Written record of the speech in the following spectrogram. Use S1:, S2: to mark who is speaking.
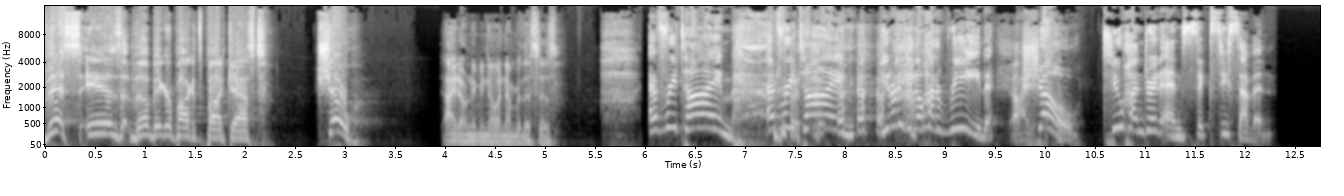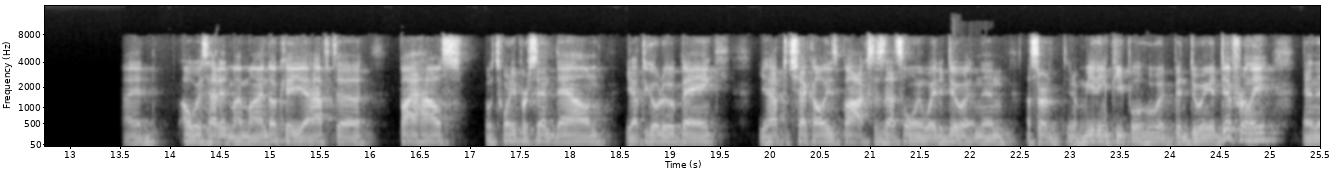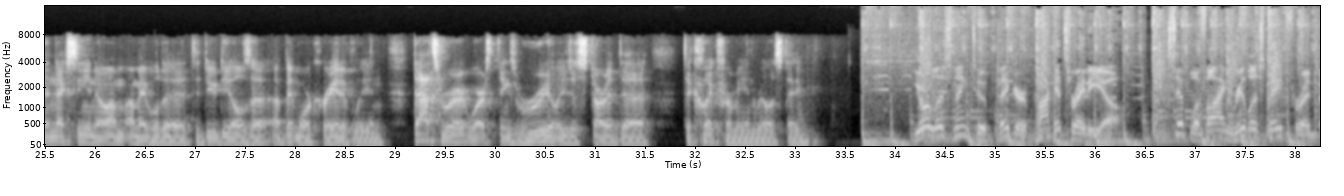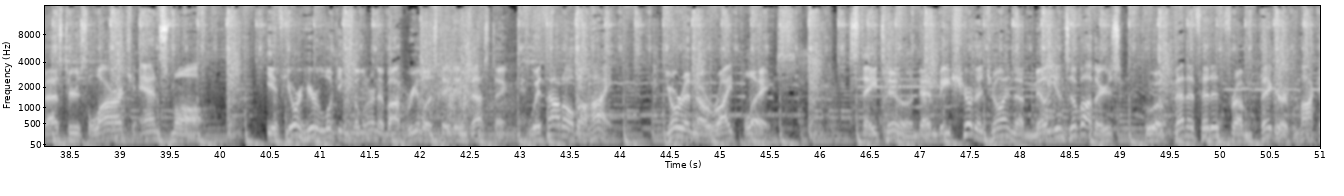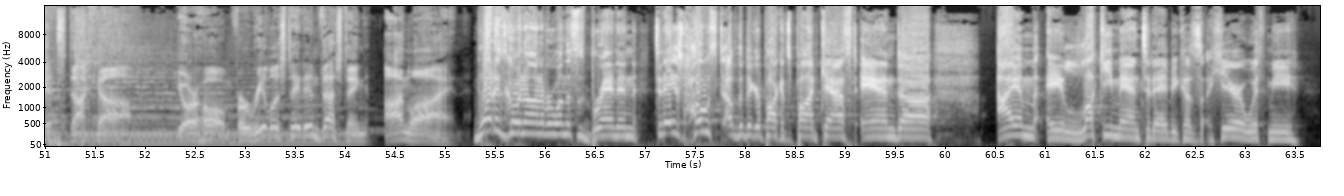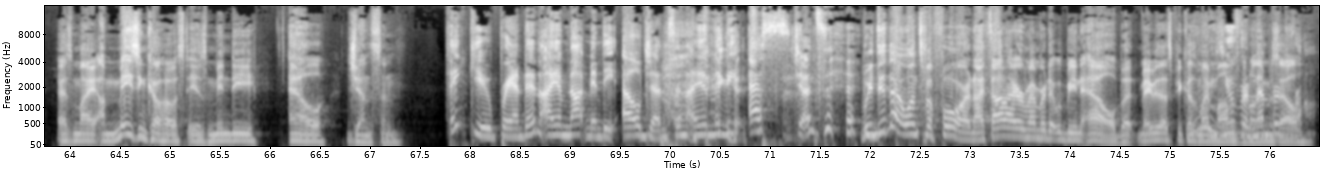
S1: This is the Bigger Pockets Podcast show. I don't even know what number this is.
S2: Every time, every time. you don't even know how to read. Show 267.
S3: I had always had it in my mind okay, you have to buy a house with 20% down, you have to go to a bank, you have to check all these boxes. That's the only way to do it. And then I started, you know, meeting people who had been doing it differently. And then next thing you know, I'm, I'm able to, to do deals a, a bit more creatively. And that's where, where things really just started to, to click for me in real estate.
S4: You're listening to Bigger Pockets Radio, simplifying real estate for investors large and small. If you're here looking to learn about real estate investing without all the hype, you're in the right place. Stay tuned and be sure to join the millions of others who have benefited from biggerpockets.com, your home for real estate investing online.
S1: What is going on, everyone? This is Brandon, today's host of the Bigger Pockets podcast. And uh, I am a lucky man today because here with me as my amazing co host is Mindy L. Jensen.
S2: Thank you, Brandon. I am not Mindy L. Jensen. I am Mindy
S1: it.
S2: S. Jensen.
S1: We did that once before, and I thought I remembered it would be an L, but maybe that's because my mom's middle name is L.
S2: wrong.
